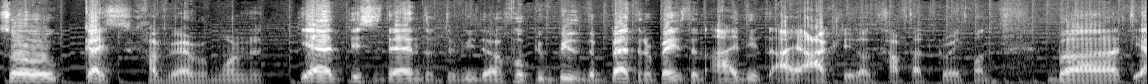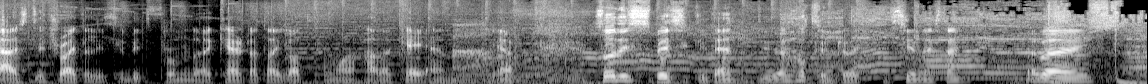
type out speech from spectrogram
so guys have you ever wondered yeah this is the end of the video. I hope you build a better base than I did. I actually don't have that great one. But yeah I still tried a little bit from the cash that I got from 100k and yeah. So this is basically the end I hope you enjoyed. See you next time. Bye bye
